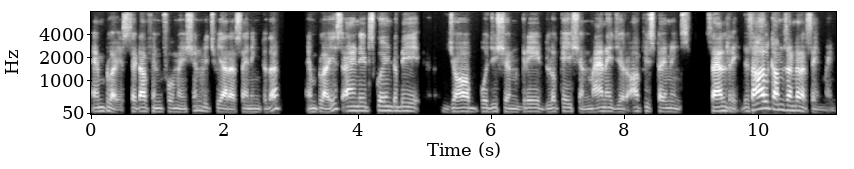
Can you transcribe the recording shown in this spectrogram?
employees set of information which we are assigning to the employees and it's going to be job position grade location manager office timings salary this all comes under assignment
